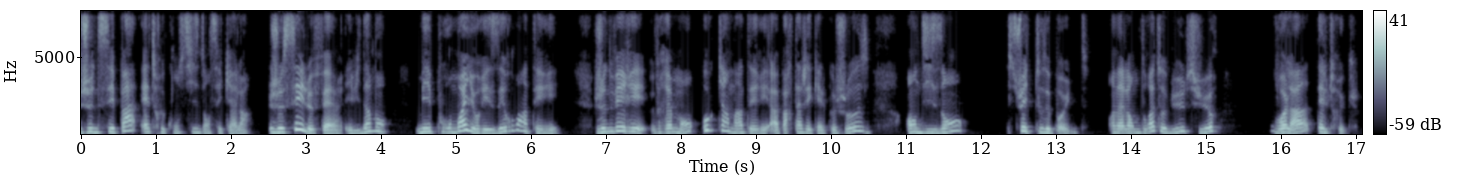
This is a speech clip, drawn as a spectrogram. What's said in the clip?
je ne sais pas être concise dans ces cas-là. Je sais le faire, évidemment, mais pour moi, il y aurait zéro intérêt. Je ne verrais vraiment aucun intérêt à partager quelque chose en disant straight to the point, en allant droit au but sur voilà tel truc.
